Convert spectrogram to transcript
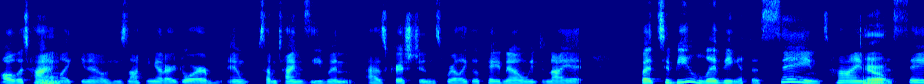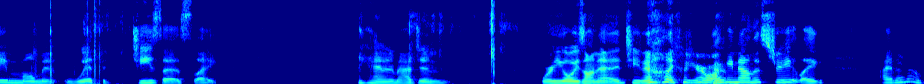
all the time. Mhm. Like you know, he's knocking at our door, and sometimes even as Christians, we're like, okay, no, we deny it. But to be living at the same time Yep. in the same moment with Jesus, like I can't imagine were you always on edge? You know, like when you're walking down the street, like I don't know.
